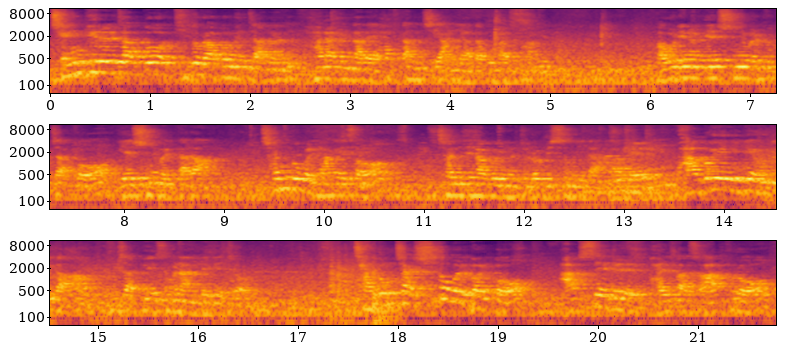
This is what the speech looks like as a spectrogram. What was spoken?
쟁기를 잡고 뒤돌아보는 자는 하나님 나라에 합당치 아니하다고 말씀합니다. 아, 우리는 예수님을 붙잡고 예수님을 따라 천국을 향해서 전진하고 있는 줄로 믿습니다. 과거의 일에 우리가 붙잡혀 있으면 안 되겠죠. 자동차 시동을 걸고 악셀을 밟아서 앞으로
